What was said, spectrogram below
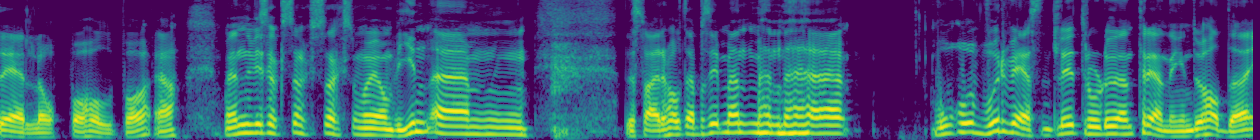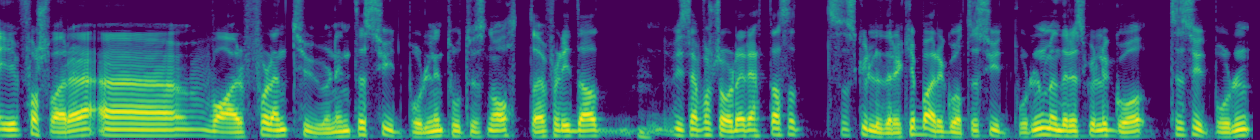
dele opp og holde på. ja. Men vi skal ikke snakke, snakke så mye om vin. Um, dessverre, holdt jeg på å si. Men, men uh, hvor, hvor- vesentlig tror du den treningen du hadde i Forsvaret uh, var for den turen din til Sydpolen i 2008? Fordi da, hvis jeg forstår det rett, da, så, så skulle dere ikke bare gå til Sydpolen, men dere skulle gå til Sydpolen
